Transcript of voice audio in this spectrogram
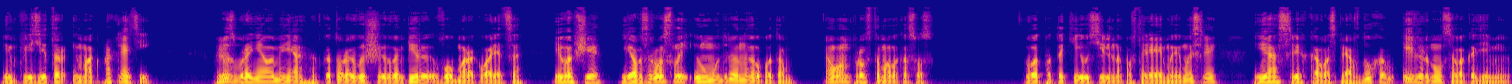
инквизитор и маг проклятий. Плюс броня у меня, от которой высшие вампиры в обморок валятся. И вообще, я взрослый и умудренный опытом, а он просто молокосос. Вот под такие усиленно повторяемые мысли я, слегка воспряв духом, и вернулся в академию.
